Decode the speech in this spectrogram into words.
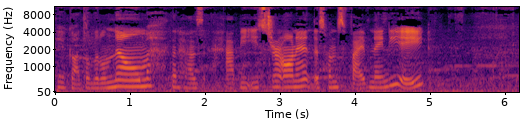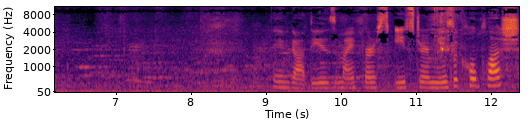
They've got the little gnome that has Happy Easter on it. This one's $5.98. They've got these My First Easter musical plush.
